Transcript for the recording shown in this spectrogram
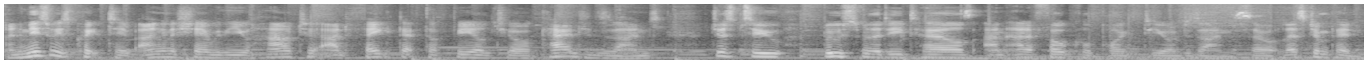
And in this week's quick tip I'm going to share with you how to add fake depth of field to your character designs just to boost some of the details and add a focal point to your designs. So let's jump in.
